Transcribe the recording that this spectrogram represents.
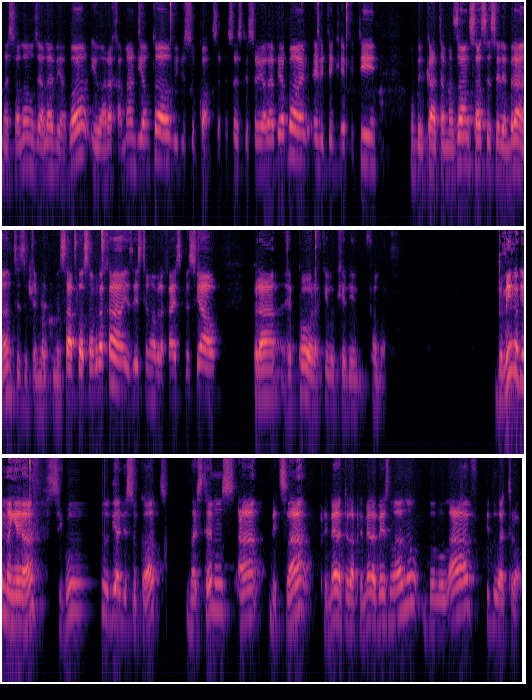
nós falamos Yalev Yavó e o Arachaman de Yom Tov e de Sukkot. Se a pessoa esqueceu Yalev Yavó, ele tem que repetir o Birkat Amazon, só se se lembrar antes de terminar, começar a próxima brachá, existe uma brachá especial para repor aquilo que ele falou. Domingo de manhã, segundo dia de Sukkot, nós temos a mitzvah, primeira, pela primeira vez no ano, do lulav e do etrog.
